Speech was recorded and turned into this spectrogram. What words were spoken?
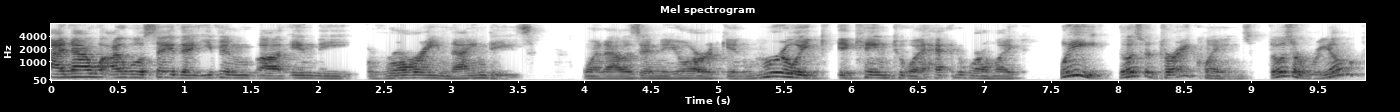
i now i will say that even uh, in the roaring 90s when I was in New York, and really it came to a head where I'm like, wait, those are drag queens. Those are real.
